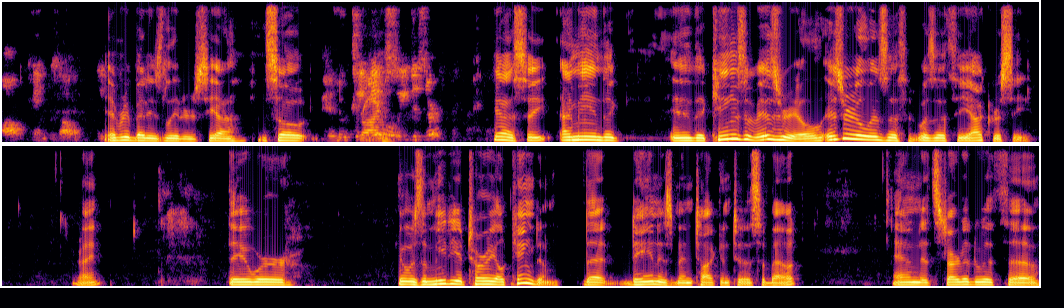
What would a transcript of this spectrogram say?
All kings, all. Everybody's leaders, yeah. So who we tries what we deserve. Yeah, so I mean the uh, the kings of Israel. Israel is a was a theocracy, right? They were. It was a mediatorial kingdom that Dan has been talking to us about, and it started with, uh,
